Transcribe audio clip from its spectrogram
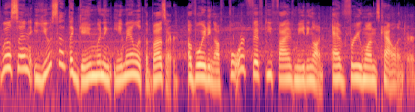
Wilson, you sent the game winning email at the buzzer, avoiding a 455 meeting on everyone's calendar.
